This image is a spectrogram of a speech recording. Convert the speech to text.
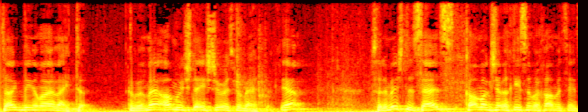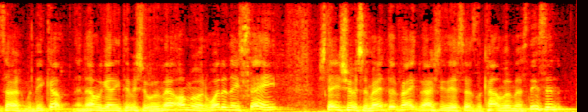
Sag die Gemara weiter. Über mehr steh Shuris bemertet. Yeah? So the Mishnah says, and now we're getting to Mishnah Omer, and what did they say? Stay sure Semertiv, right? Actually, there says Lakam Nissen,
